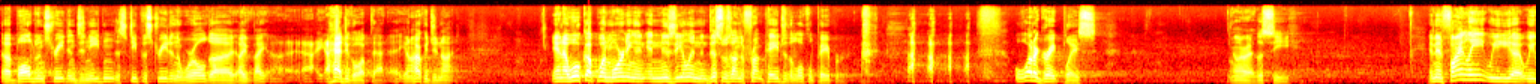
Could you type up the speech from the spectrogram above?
uh, Baldwin Street in Dunedin, the steepest street in the world. Uh, I, I, I, I, had to go up that. You know, how could you not? And I woke up one morning in, in New Zealand, and this was on the front page of the local paper. what a great place. All right, let's see. And then finally, we, uh, we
